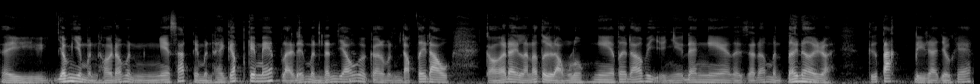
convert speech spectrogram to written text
thì giống như mình hồi đó mình nghe sách thì mình hay gấp cái mép lại để mình đánh dấu coi coi mình đọc tới đâu. Còn ở đây là nó tự động luôn nghe tới đó ví dụ như đang nghe thì sau đó mình tới nơi rồi cứ tắt đi ra chỗ khác.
